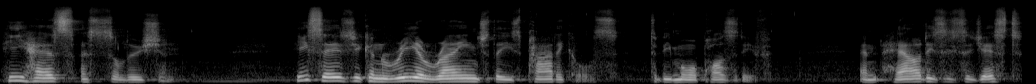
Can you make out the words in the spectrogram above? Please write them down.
he has a solution. He says you can rearrange these particles to be more positive. And how does he suggest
